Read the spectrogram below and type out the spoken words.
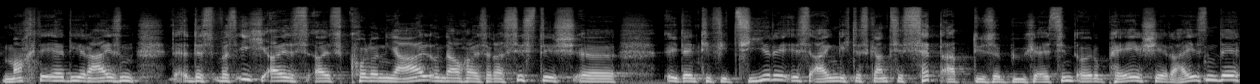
machte er die Reisen. Das, was ich als, als kolonial und auch als rassistisch äh, identifiziere, ist eigentlich das ganze Setup dieser Bücher. Es sind europäische Reisende.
